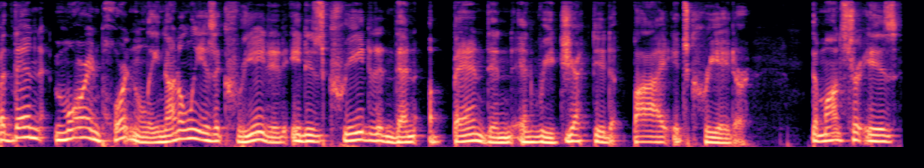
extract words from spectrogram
But then, more importantly, not only is it created, it is created and then abandoned and rejected by its creator. The monster is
